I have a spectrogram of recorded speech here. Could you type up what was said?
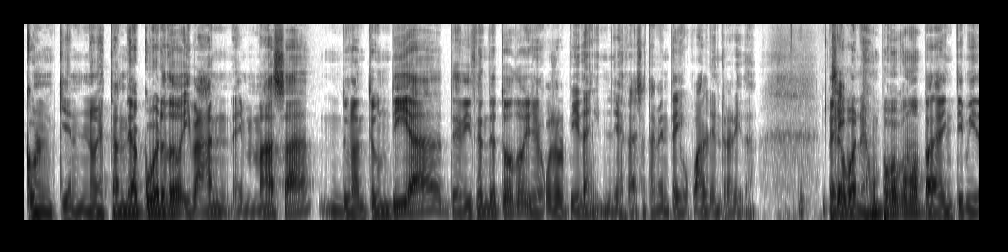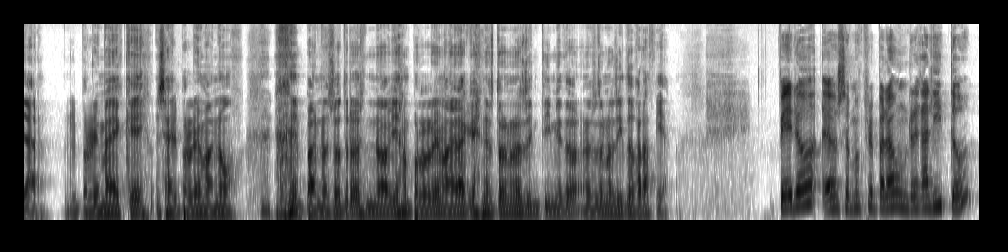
con quien no están de acuerdo y van en masa durante un día, te dicen de todo y luego se olvidan y les da exactamente igual en realidad. Pero Sí. bueno, es un poco como para intimidar. El problema es que, o sea, el problema no. para nosotros no había problema, era que a nosotros no nos intimidó, a nosotros nos hizo gracia. Pero eh, os hemos preparado un regalito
